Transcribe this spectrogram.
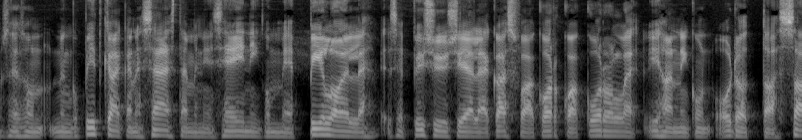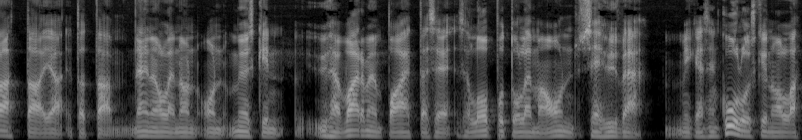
se sun niin kuin pitkäaikainen säästäminen, se ei niin kuin mene piloille, se pysyy siellä ja kasvaa korkoa korolle ihan niin kuin odottaa saattaa. Ja, tota, näin ollen on, on myöskin yhä varmempaa, että se, se lopputulema on se hyvä, mikä sen kuuluisikin olla,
